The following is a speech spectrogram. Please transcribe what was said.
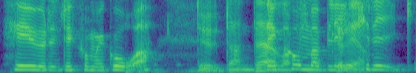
hur det kommer gå. Du, Det kommer bli krig.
